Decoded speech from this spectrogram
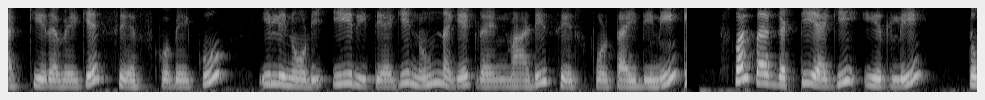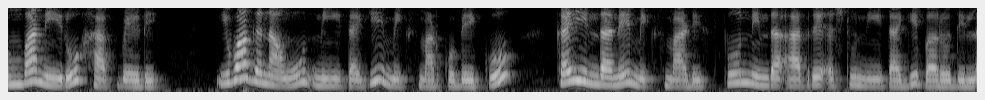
ಅಕ್ಕಿ ರವೆಗೆ ಸೇರಿಸ್ಕೋಬೇಕು. ಇಲ್ಲಿ ನೋಡಿ, ಈ ರೀತಿಯಾಗಿ ನುಣ್ಣಗೆ ಗ್ರೈಂಡ್ ಮಾಡಿ ಸೇರಿಸ್ಕೊಳ್ತಾ ಇದ್ದೀನಿ. ಸ್ವಲ್ಪ ಗಟ್ಟಿಯಾಗಿ ಇರಲಿ, ತುಂಬ ನೀರು ಹಾಕಬೇಡಿ. ಇವಾಗ ನಾವು ನೀಟಾಗಿ ಮಿಕ್ಸ್ ಮಾಡ್ಕೋಬೇಕು. ಕೈಯಿಂದನೇ ಮಿಕ್ಸ್ ಮಾಡಿ, ಸ್ಪೂನ್ನಿಂದ ಆದರೆ ಅಷ್ಟು ನೀಟಾಗಿ ಬರೋದಿಲ್ಲ.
